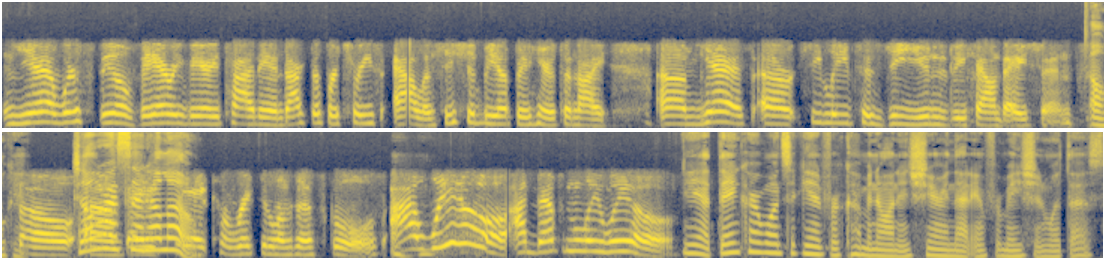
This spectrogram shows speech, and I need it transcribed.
Yeah, we're still very, very tied in. Dr. Patrice Allen, she should be up in here tonight. Um, yes, uh, she leads his G Unity Foundation. Okay. So Tell her I um, said hello. Curriculums in schools. I will. I definitely will. Yeah, thank her once again for coming on and sharing that information with us.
